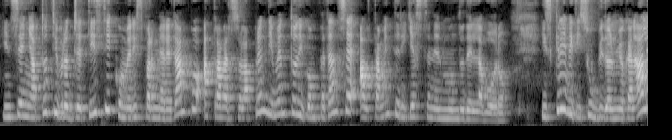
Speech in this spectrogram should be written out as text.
Insegna a tutti i progettisti come risparmiare tempo attraverso l'apprendimento di competenze altamente richieste nel mondo del lavoro. Iscriviti subito al mio canale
